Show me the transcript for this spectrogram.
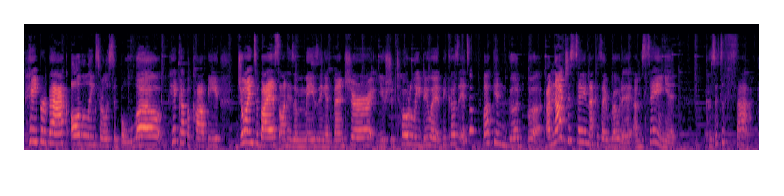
paperback. All the links are listed below. Pick up a copy. Join Tobias on his amazing adventure. You should totally do it because it's a fucking good book. I'm not just saying that because I wrote it. I'm saying it because it's a fact.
